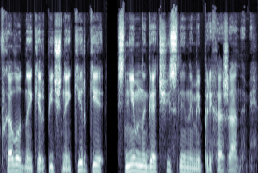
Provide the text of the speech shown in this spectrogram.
в холодной кирпичной кирке с немногочисленными прихожанами.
